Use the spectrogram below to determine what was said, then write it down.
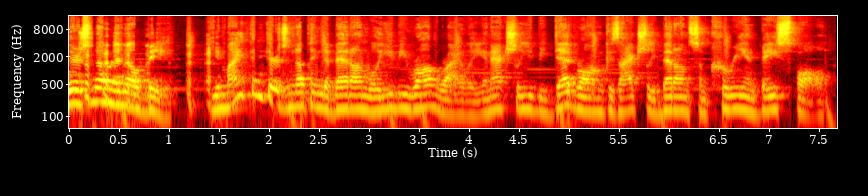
There's no MLB. You might think there's nothing to bet on. Well, you'd be wrong, Riley. And actually, you'd be dead wrong because I actually bet on some Korean baseball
